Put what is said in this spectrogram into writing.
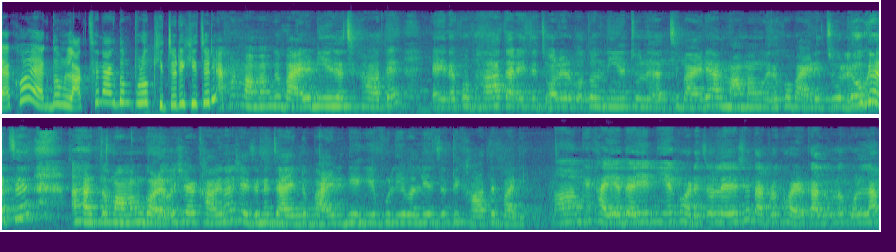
দেখো, একদম লাগছে না, একদম পুরো খিচুড়ি খিচুড়ি। এখন মামামকে বাইরে নিয়ে যাচ্ছি খাওয়াতে। এই দেখো ভাত আর এই যে জলের বোতল নিয়ে চলে যাচ্ছি বাইরে, আর মামাম ওই দেখো বাইরে চলেও গেছে। আর তো মামাম ঘরে বসে আর খাবে না, সেই জন্য যাই একটু বাইরে নিয়ে গিয়ে ফুলিয়ে বালিয়ে যদি খাওয়াতে পারি। মামামকে খাইয়ে দাইয়ে নিয়ে ঘরে চলে এসে তারপর ঘরের কাজগুলো করলাম।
